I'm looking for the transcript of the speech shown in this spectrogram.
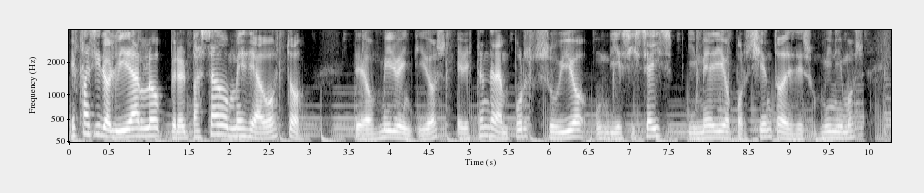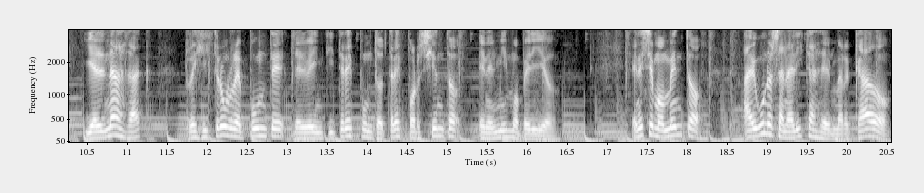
es fácil olvidarlo, pero el pasado mes de agosto de 2022, el Standard Poor's subió un 16,5% desde sus mínimos y el Nasdaq registró un repunte del 23.3% en el mismo periodo. En ese momento, algunos analistas del mercado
